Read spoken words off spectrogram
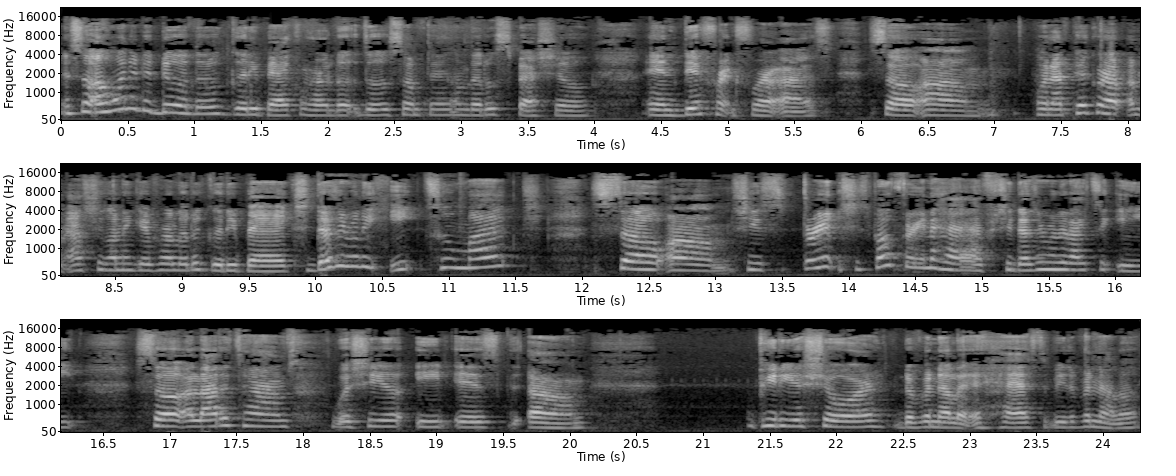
And so I wanted to do a little goodie bag for her, do something a little special and different for us. So, um, when I pick her up, I'm actually going to give her a little goodie bag. She doesn't really eat too much. So, um, she's three, she's about three and a half. She doesn't really like to eat. So, a lot of times what she'll eat is, um, Pediasure, the vanilla. It has to be the vanilla.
